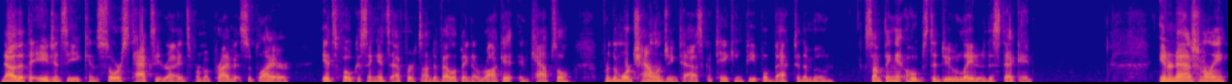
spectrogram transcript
Now that the agency can source taxi rides from a private supplier, it's focusing its efforts on developing a rocket and capsule for the more challenging task of taking people back to the moon, something it hopes to do later this decade. Internationally,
